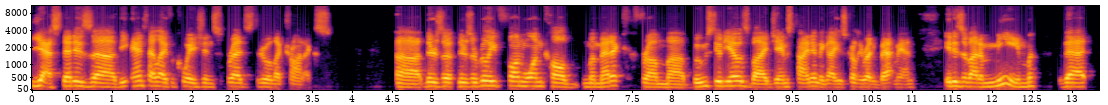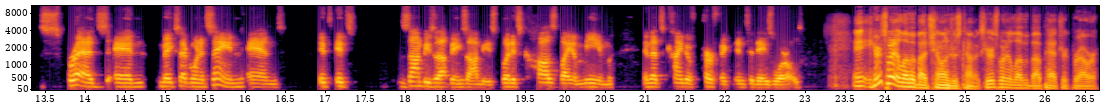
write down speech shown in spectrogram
Yes, that is uh, the anti-life equation spreads through electronics. Uh, there's a there's a really fun one called Memetic from uh, Boom Studios by James Tynion, the guy who's currently writing Batman. It is about a meme that spreads and makes everyone insane, and it's it's zombies without being zombies, but it's caused by a meme, and that's kind of perfect in today's world. And here's what I love about Challengers Comics. Here's what I love about Patrick Brower.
